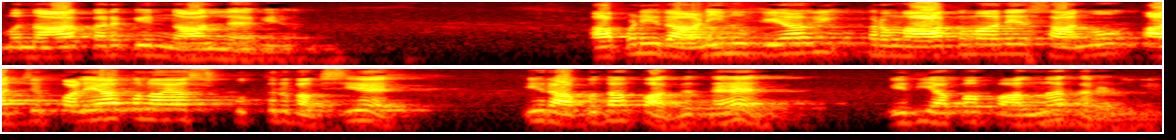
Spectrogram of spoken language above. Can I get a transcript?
ਮਨਾ ਕਰਕੇ ਨਾਲ ਲੈ ਗਿਆ। ਆਪਣੀ ਰਾਣੀ ਨੂੰ ਕਿਹਾ ਵੀ, ਪ੍ਰਮਾਤਮਾ ਨੇ ਸਾਨੂੰ ਅੱਜ ਪਲਿਆ ਪਲਾਇਆ ਸੁਪੁੱਤਰ ਬਖਸ਼ਿਆ ਇਹ ਰੱਬ ਦਾ ਭਗਤ ਹੈ। ਇਹਦੀ ਆਪਾਂ ਪਾਲਣਾ ਕਰਨਗੇ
